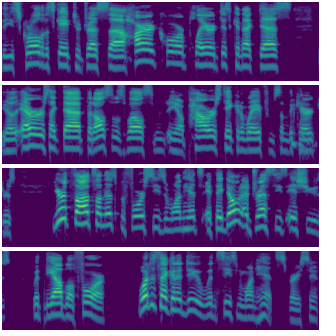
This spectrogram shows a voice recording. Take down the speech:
the scroll of escape to address uh, hardcore player disconnect deaths you know errors like that but also as well some you know powers taken away from some of the Mhm. characters your thoughts on this before season one hits if they don't address these issues with diablo 4 what is that going to do when season one hits very soon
